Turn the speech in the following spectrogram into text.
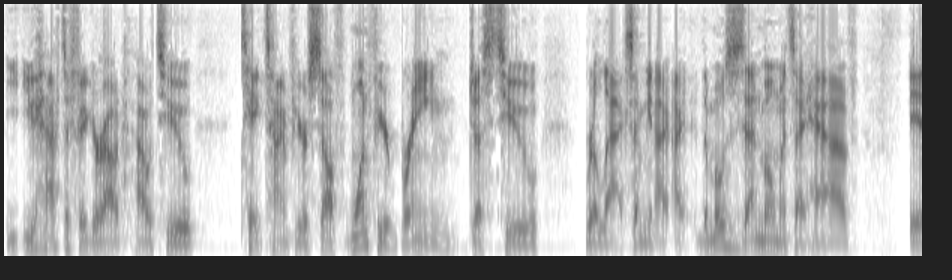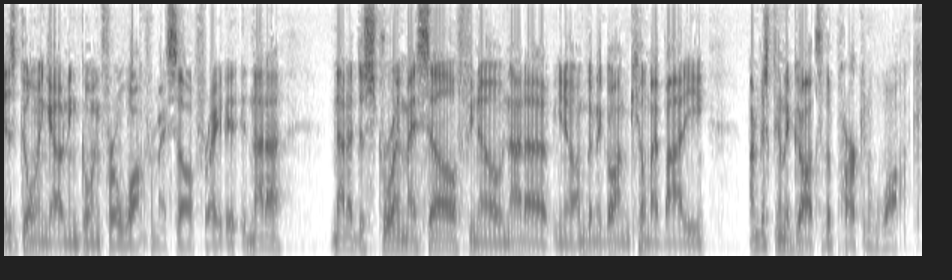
you have to figure out how to take time for yourself one for your brain just to relax. I mean i, I the most zen moments i have is going out and going for a walk for myself right? It, it, not a not a destroy myself you know not a you know i'm going to go out and kill my body I'm just going to go out to the park and walk,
